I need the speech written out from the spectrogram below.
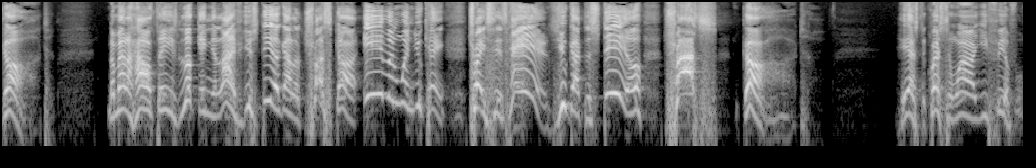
God. No matter how things look in your life, you still got to trust God. Even when you can't trace his hands, you got to still trust God. He asked the question, Why are ye fearful?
